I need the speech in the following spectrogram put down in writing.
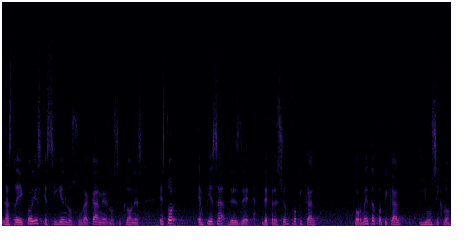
Las trayectorias que siguen los huracanes, los ciclones, esto empieza desde depresión tropical, tormenta tropical y un ciclón.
